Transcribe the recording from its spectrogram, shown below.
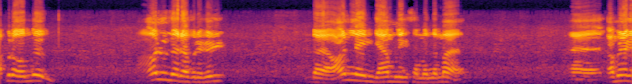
அப்புறம் வந்து ஆளுநர் அவர்கள் இந்த ஆன்லைன் கேம்லிங் சம்பந்தமா தமிழக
